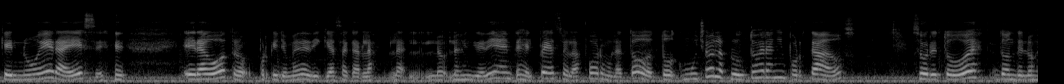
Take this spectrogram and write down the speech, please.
que no era ese, era otro, porque yo me dediqué a sacar la- lo- los ingredientes, el peso, la fórmula, todo, todo. Muchos de los productos eran importados, sobre todo es donde los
